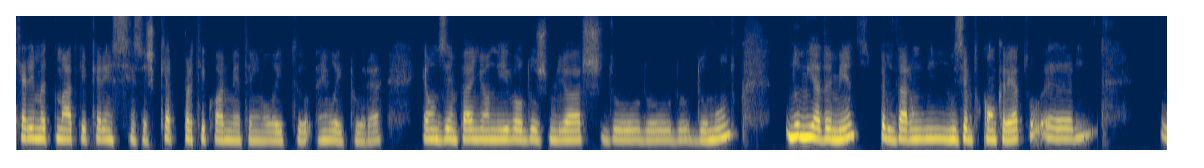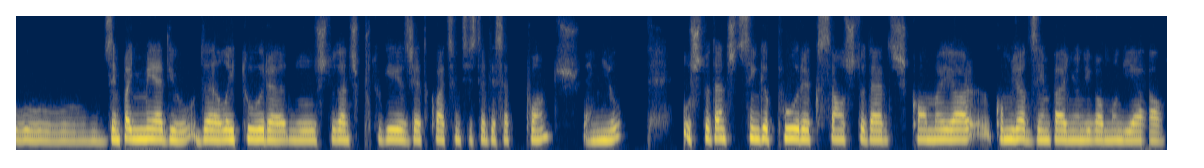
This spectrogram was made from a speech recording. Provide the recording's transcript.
quer em matemática, quer em ciências, quer particularmente em leitura, em leitura é um desempenho ao nível dos melhores do, do, do, do mundo, nomeadamente, para lhe dar um, um exemplo concreto, eh, o desempenho médio da leitura nos estudantes portugueses é de 477 pontos em mil. Os estudantes de Singapura, que são os estudantes com, maior, com melhor desempenho a nível mundial,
